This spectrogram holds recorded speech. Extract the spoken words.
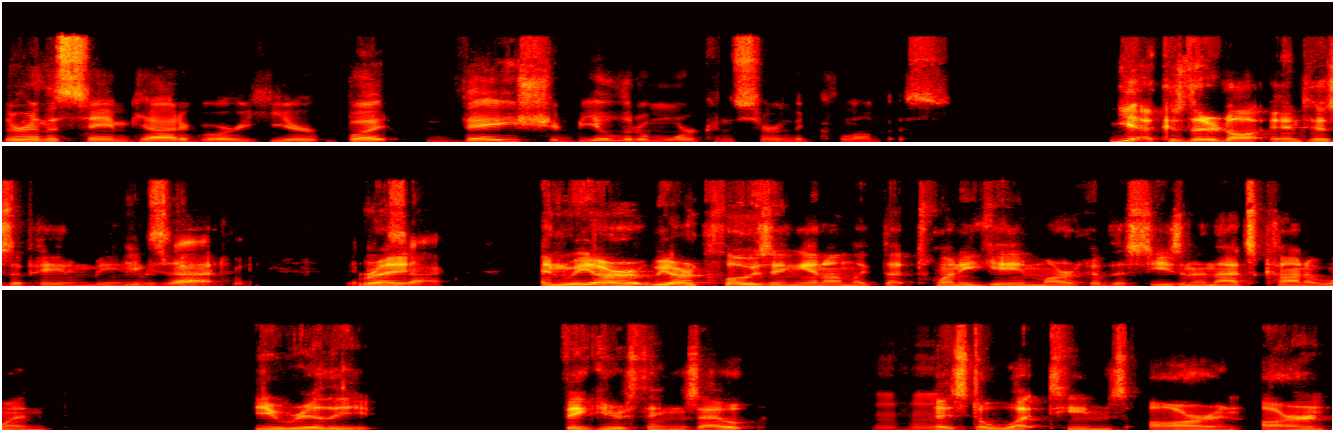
They're in the same category here, but they should be a little more concerned than Columbus. Yeah, because they're not anticipating being exactly. bad. Right. Exactly. And we are we are closing in on like that 20 game mark of the season, and that's kind of when you really figure things out mm-hmm. as to what teams are and aren't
